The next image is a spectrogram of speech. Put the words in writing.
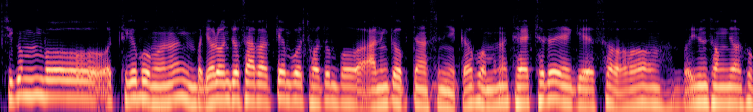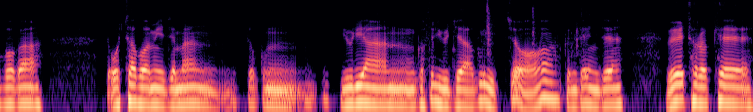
지금 뭐 어떻게 보면은 뭐 여론조사밖에 뭐 저도 뭐 아는 게 없지 않습니까? 보면은 대체로 얘기해서 뭐 윤석열 후보가 오차 범위지만 조금 유리한 것을 유지하고 있죠. 근데 이제 왜 저렇게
